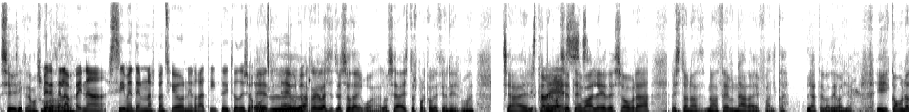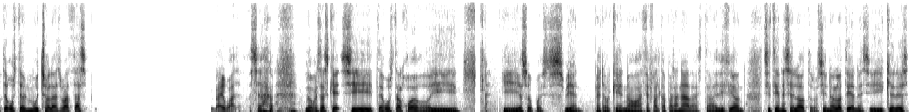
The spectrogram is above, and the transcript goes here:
Sí, Sí, le hemos jugado. ¿Merece la pena si meten una expansión, el gatito y todo eso? El- 80 euros. las reglas y todo eso da igual. O sea, esto es por coleccionismo, ¿eh? O sea, el- con el base es- te vale de sobra. Esto no, no hace nada de falta. Ya te lo digo yo. Y como no te gusten mucho las bazas, da igual. O sea, lo que pasa es que si te gusta el juego y, y eso, pues bien. Pero que no hace falta para nada esta edición. Si tienes el otro, si no lo tienes y quieres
